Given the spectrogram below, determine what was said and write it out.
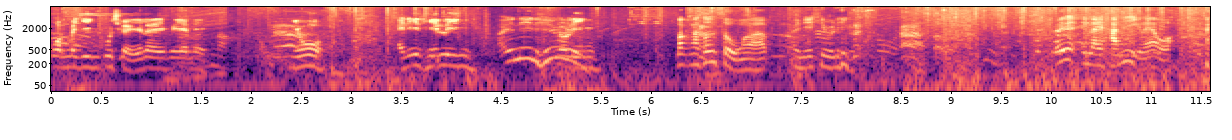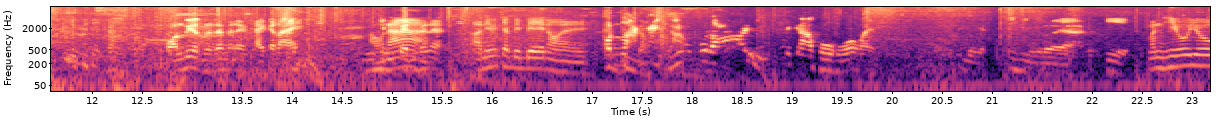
กลมายิงกูเฉยเลยเวียนนี่ยูไอ้นี่ทีลิงไอ้นี่ฮิวโนลิลิงงต้องการส้นสูงอะครับไอ้นี่ฮิวลิงเฮ้ยไอ้ไรทันนี่อีกแล้วเหรอขอเลือดเลยได้ไหมเนี่ยใครก็ได้ เอายิงหน้าเป็นไหมเนี่ยอันนี้มันจะเบเบหน่อย คนหลังไอ้ยิวกูร้อยไม่กล้าโผล่หัวออกไปเดือดไม่หิวเลยอะพี่มันฮิวอยู่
